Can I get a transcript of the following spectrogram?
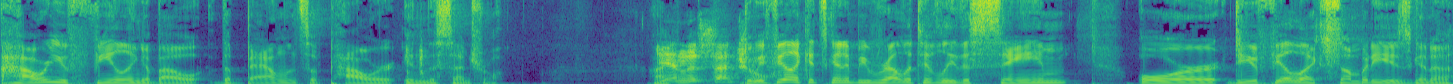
how are you feeling about the balance of power in the Central? In the Central, do we feel like it's going to be relatively the same, or do you feel like somebody is going to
